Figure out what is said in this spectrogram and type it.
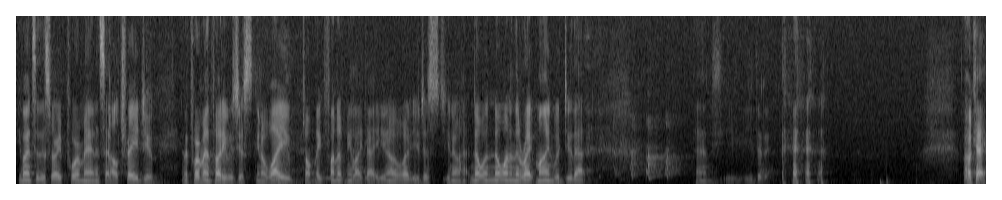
he went to this very poor man and said, I'll trade you. And the poor man thought he was just, you know, why don't make fun of me like that. You know, what, you just, you know, no one, no one in their right mind would do that. And he, he did it. okay,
